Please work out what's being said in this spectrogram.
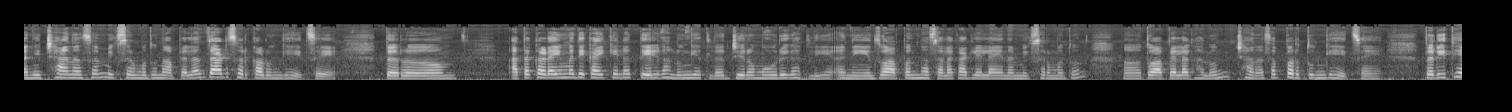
आणि छान असं मिक्सरमधून आपल्याला जाडसर काढून घ्यायचं आहे तर आता कढाईमध्ये काय केलं? तेल घालून घेतलं जिरं मोहरी घातली आणि जो आपण मसाला काढलेला आहे ना मिक्सरमधून तो आपल्याला घालून छान असा परतून घ्यायचा आहे. तर इथे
